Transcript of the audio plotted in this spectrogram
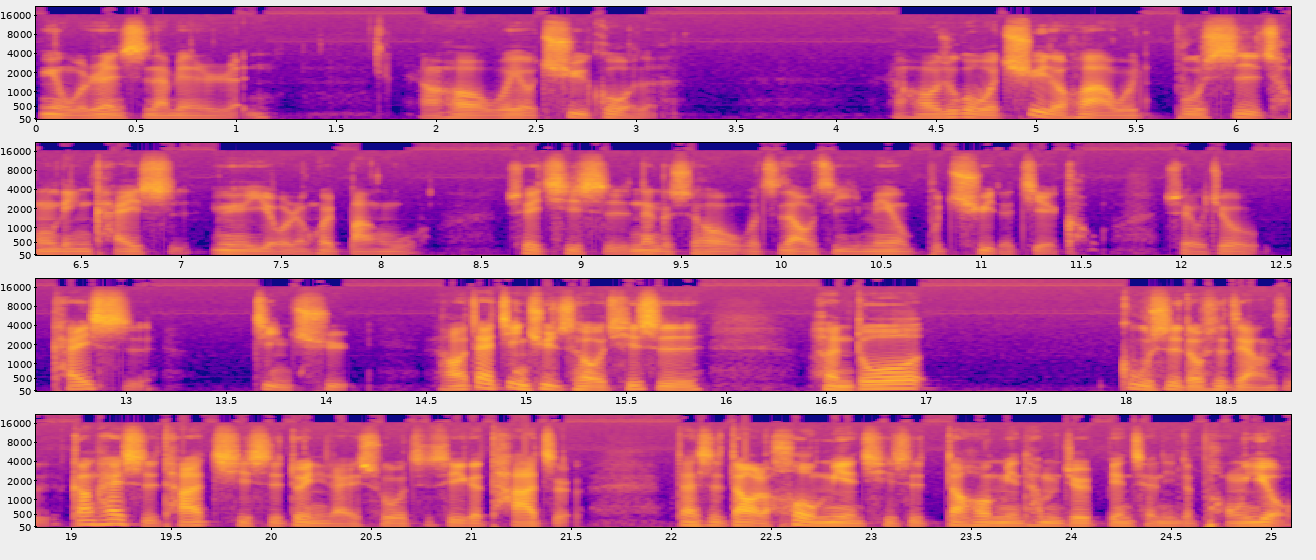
因为我认识那边的人，然后我有去过了。然后如果我去的话，我不是从零开始，因为有人会帮我，所以其实那个时候我知道我自己没有不去的借口，所以我就开始进去。然后再进去之后，其实很多故事都是这样子。刚开始他其实对你来说只是一个他者，但是到了后面，其实到后面他们就变成你的朋友。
